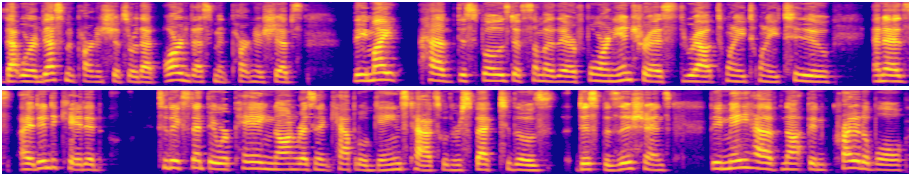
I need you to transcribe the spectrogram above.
that were investment partnerships or that are investment partnerships, they might have disposed of some of their foreign interests throughout 2022. And as I had indicated, to the extent they were paying non-resident capital gains tax with respect to those dispositions, they may have not been creditable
